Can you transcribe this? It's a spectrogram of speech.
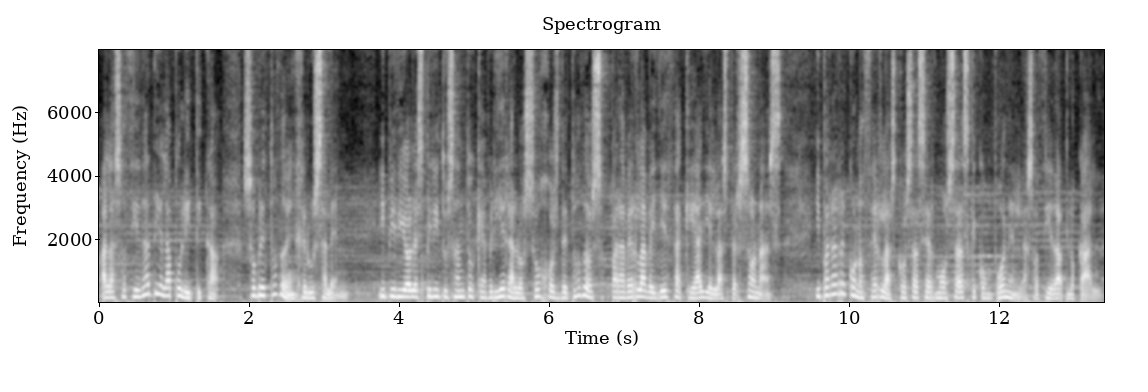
a la sociedad y a la política, sobre todo en Jerusalén, y pidió al Espíritu Santo que abriera los ojos de todos para ver la belleza que hay en las personas y para reconocer las cosas hermosas que componen la sociedad local.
